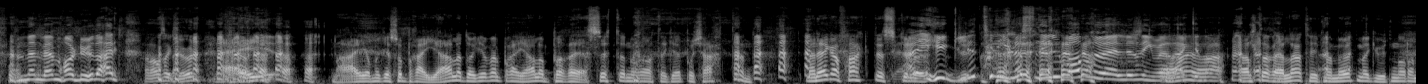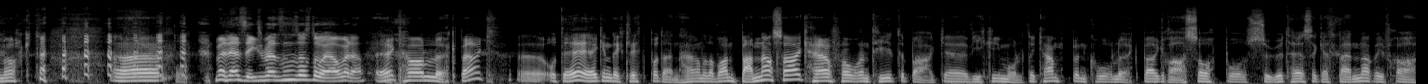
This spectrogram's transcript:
Men hvem har du der? Han har seg sjøl. Nei, nei, om jeg er så breiale. Da er jeg vel breiale og bresete når at jeg er på chatten. Men jeg har faktisk Det er hyggelig, trivelig, snill mann du ellers, Ingve. Det ja, ja, alt er relativt. Vi møter meg ute når det er mørkt. Eh, Med den sixpensen så står jeg over den. jeg har Løkberg, eh, og det er egentlig litt på den her. Det var en bannersak her for en tid tilbake, Viking-Molde-kampen, hvor Løkberg raser opp og suer til seg et banner fra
